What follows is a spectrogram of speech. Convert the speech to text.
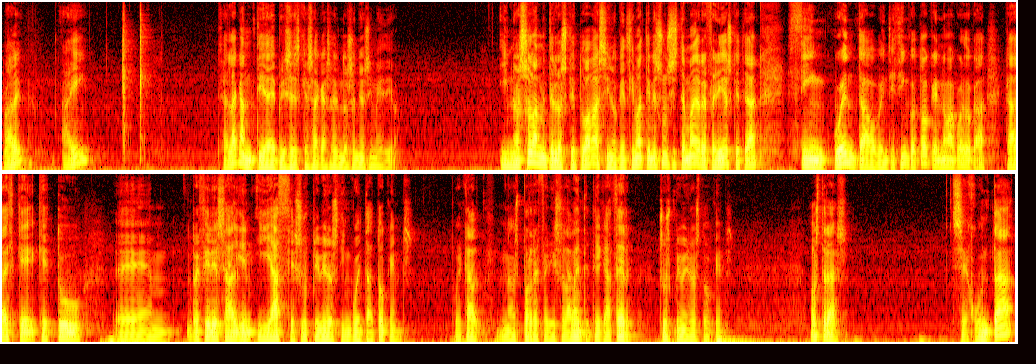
¿vale? Ahí. O sea, la cantidad de pre que sacas en dos años y medio. Y no solamente los que tú hagas, sino que encima tienes un sistema de referidos que te dan 50 o 25 tokens, no me acuerdo, cada, vez que, tú eh, refieres a alguien y hace sus primeros 50 tokens. Pues claro, no es por referir solamente, tiene que hacer sus primeros tokens. Ostras, se junta,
